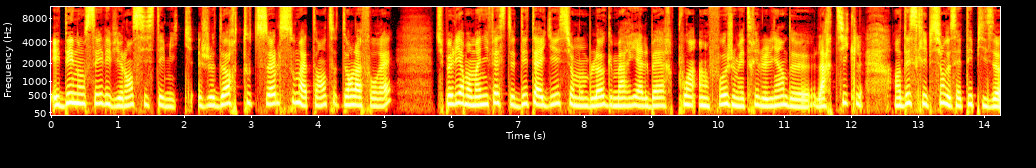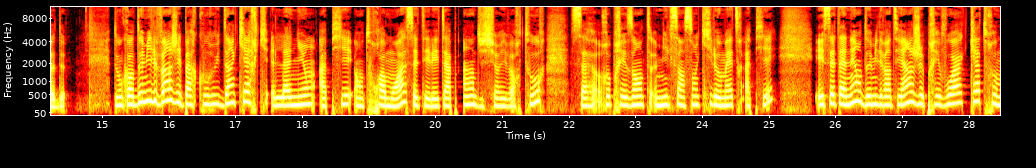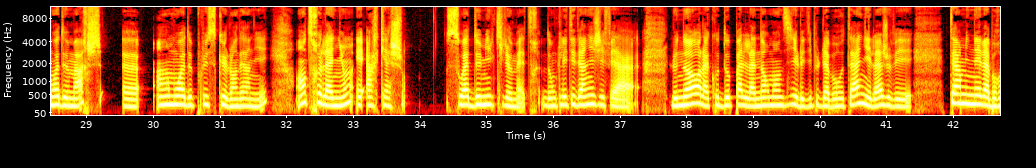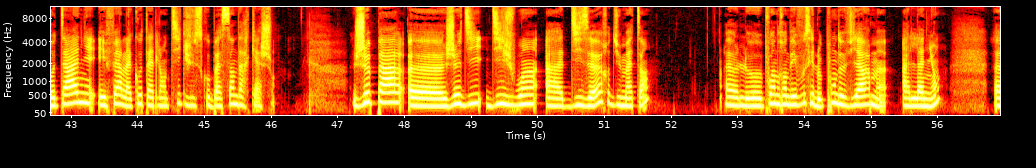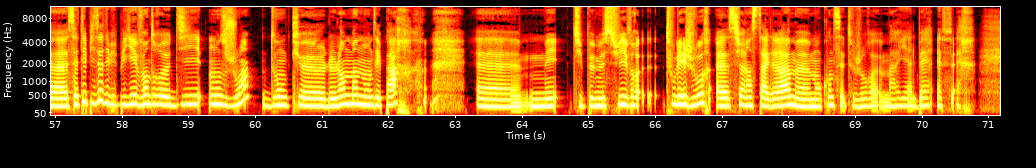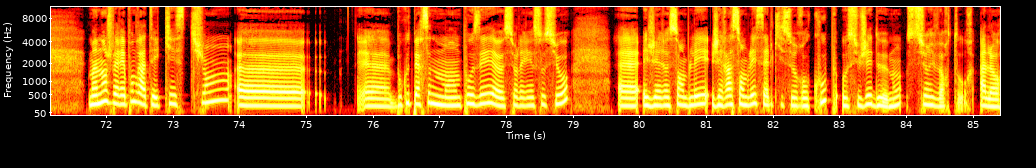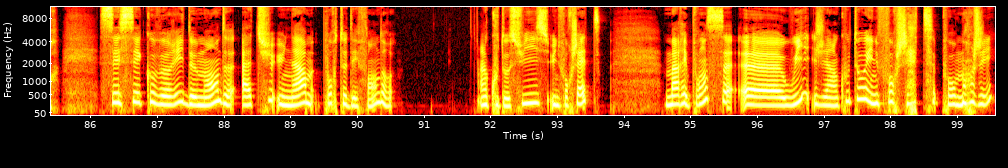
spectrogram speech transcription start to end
et dénoncer les violences systémiques. Je dors toute seule sous ma tente dans la forêt. Tu peux lire mon manifeste détaillé sur mon blog mariealbert.info. Je mettrai le lien de l'article en description de cet épisode. Donc en 2020, j'ai parcouru Dunkerque, Lannion à pied en trois mois. C'était l'étape 1 du Survivor Tour. Ça représente 1500 km à pied. Et cette année, en 2021, je prévois quatre mois de marche, euh, un mois de plus que l'an dernier, entre Lannion et Arcachon soit 2000 km. Donc l'été dernier, j'ai fait le nord, la côte d'Opale, la Normandie et le début de la Bretagne. Et là, je vais terminer la Bretagne et faire la côte atlantique jusqu'au bassin d'Arcachon. Je pars euh, jeudi 10 juin à 10h du matin. Euh, le point de rendez-vous, c'est le pont de Viarme à Lannion. Euh, cet épisode est publié vendredi 11 juin, donc le lendemain de mon départ. Mais tu peux me suivre tous les jours sur Instagram. mon compte, c'est toujours Marie-Albert FR. Maintenant, je vais répondre à tes questions. Euh, euh, beaucoup de personnes m'ont posé euh, sur les réseaux sociaux et j'ai rassemblé, j'ai rassemblé celles qui se recoupent au sujet de mon Survivor Tour. Alors, CC Covery demande As-tu une arme pour te défendre? Un couteau suisse, une fourchette Ma réponse Oui, j'ai un couteau et une fourchette pour manger.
